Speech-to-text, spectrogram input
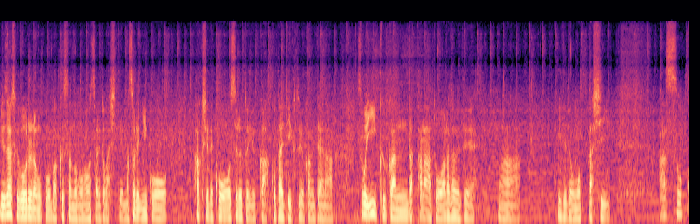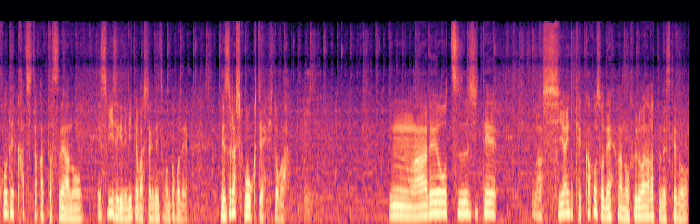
う、珍しくゴールラもこうバックスタンドの方を合わせたりとかして、まあ、それにこう、拍手で呼応するというか、応えていくというかみたいな、すごいいい空間だったなと改めて、あ、見てて思ったし、あそこで勝ちたかったですね。あの、SB 席で見てましたけど、いつものとこで。珍しく多くて、人が。うん、あれを通じて、まあ、試合の結果こそね、あの、振るわなかったですけど、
